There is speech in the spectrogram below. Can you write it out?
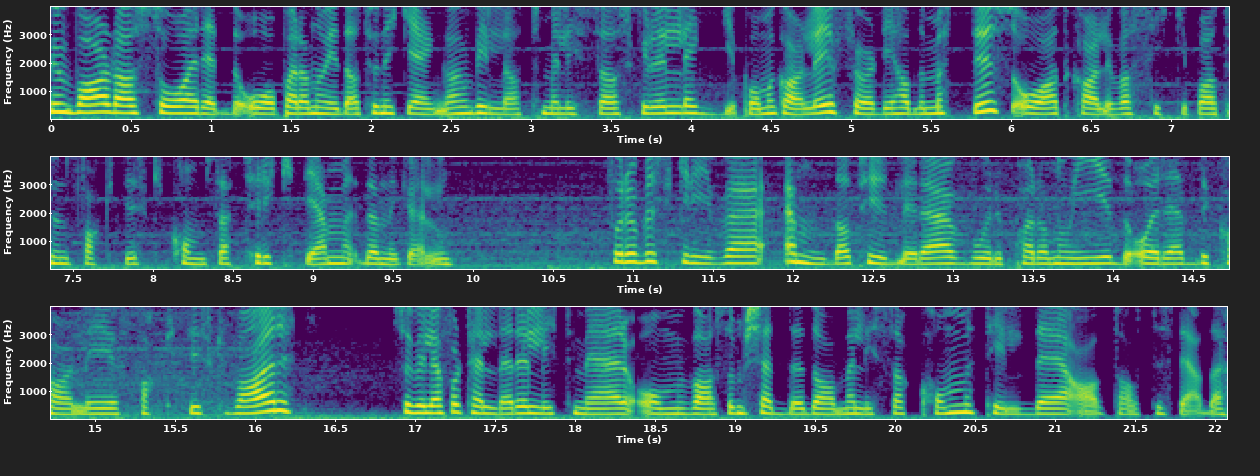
Hun var da så redd og paranoid at hun ikke engang ville at Melissa skulle legge på med Carly før de hadde møttes, og at Carly var sikker på at hun faktisk kom seg trygt hjem denne kvelden. For å beskrive enda tydeligere hvor paranoid og redd Carly faktisk var, så vil jeg fortelle dere litt mer om hva som skjedde da Melissa kom til det avtalte stedet.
